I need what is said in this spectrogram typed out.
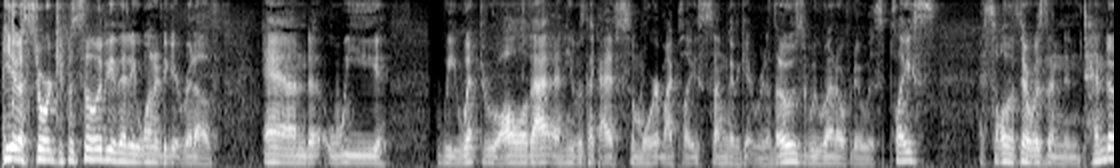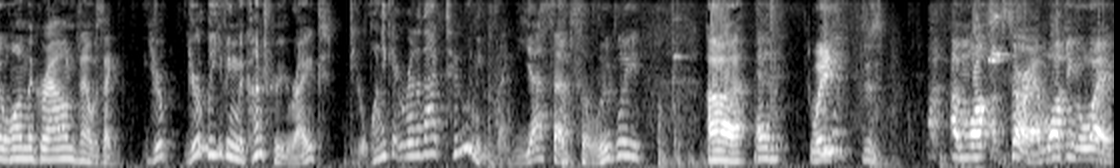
he had a storage facility that he wanted to get rid of, and we we went through all of that, and he was like, "I have some more at my place, so I'm gonna get rid of those." We went over to his place. I saw that there was a Nintendo on the ground, and I was like, "You're you're leaving the country, right? Do you want to get rid of that too?" And he was like, "Yes, absolutely." Uh, and Wait, just I'm wa- I'm sorry, I'm walking away.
